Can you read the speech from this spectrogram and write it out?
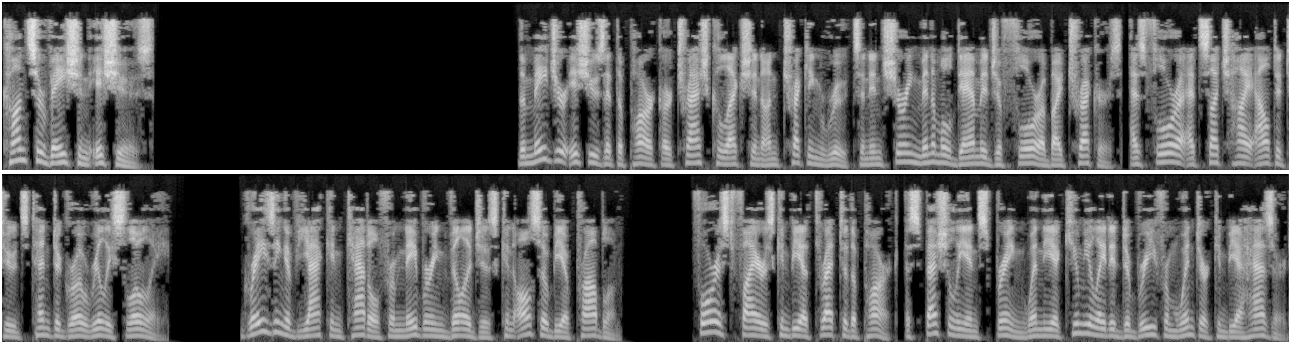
Conservation issues The major issues at the park are trash collection on trekking routes and ensuring minimal damage of flora by trekkers, as flora at such high altitudes tend to grow really slowly. Grazing of yak and cattle from neighboring villages can also be a problem. Forest fires can be a threat to the park, especially in spring when the accumulated debris from winter can be a hazard.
